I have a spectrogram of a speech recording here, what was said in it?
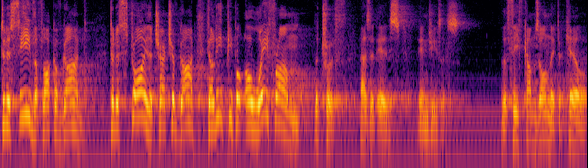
to deceive the flock of God, to destroy the church of God, to lead people away from the truth as it is in Jesus. The thief comes only to kill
